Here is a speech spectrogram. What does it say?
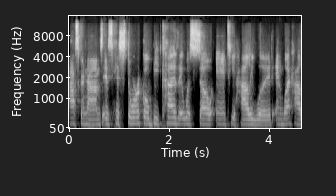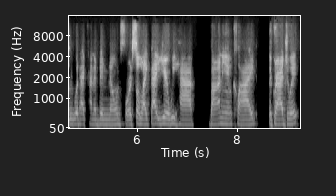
oscar noms is historical because it was so anti-hollywood and what hollywood had kind of been known for. So like that year we have bonnie and clyde the graduate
